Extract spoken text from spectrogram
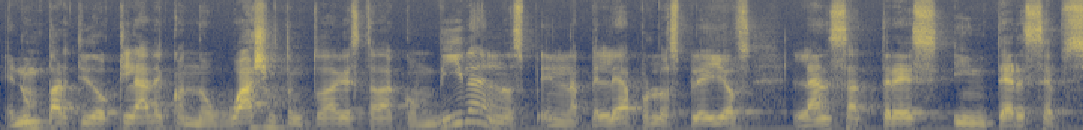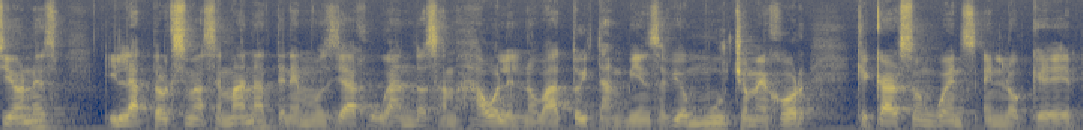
en un partido clave cuando Washington todavía estaba con vida en, los, en la pelea por los playoffs, lanza tres intercepciones y la próxima semana tenemos ya jugando a Sam Howell el novato y también se vio mucho mejor que Carson Wentz en lo que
